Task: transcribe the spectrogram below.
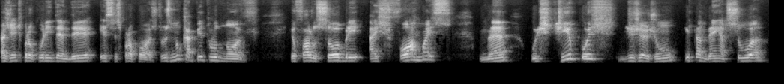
a gente procura entender esses propósitos. No capítulo 9, eu falo sobre as formas, né, os tipos de jejum e também a sua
